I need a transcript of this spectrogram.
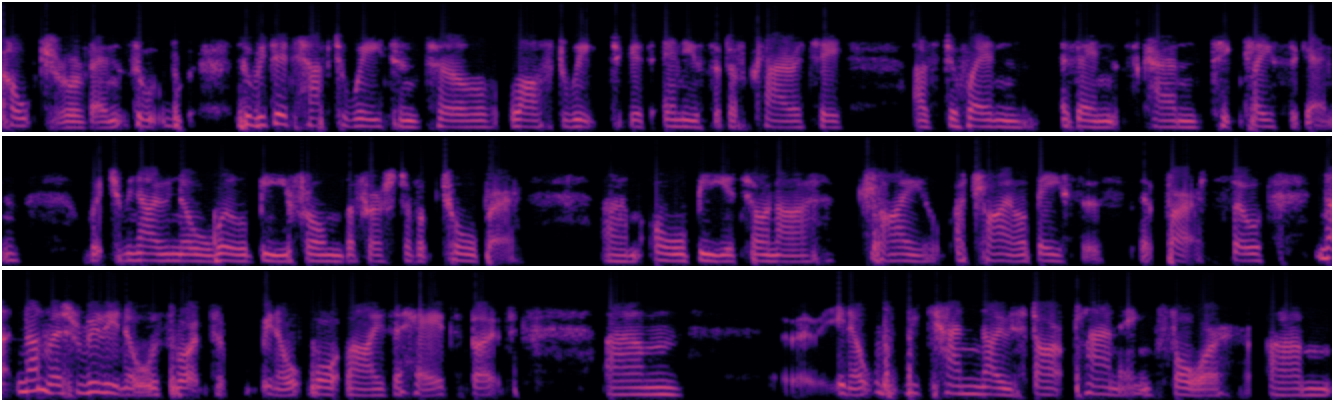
cultural events. So, so we did have to wait until last week to get any sort of clarity as to when events can take place again, which we now know will be from the 1st of October. Um, albeit on a trial a trial basis at first. So n- none of us really knows what you know what lies ahead, but um, you know we can now start planning for um,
